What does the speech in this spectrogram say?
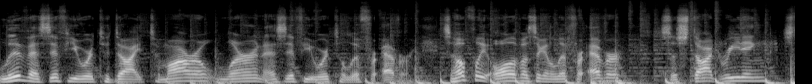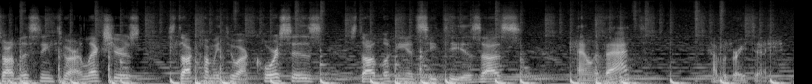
Live as if you were to die tomorrow, learn as if you were to live forever. So, hopefully, all of us are going to live forever. So, start reading, start listening to our lectures, start coming to our courses, start looking at CT as us. And with that, have a great day.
